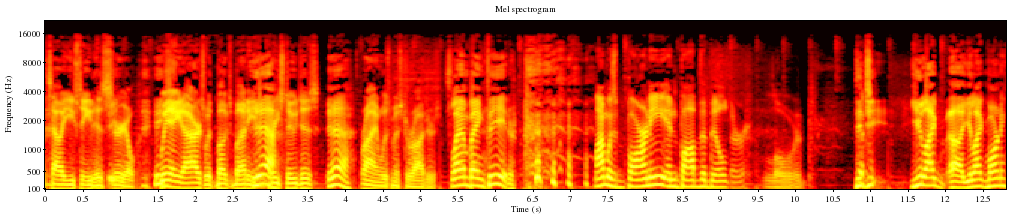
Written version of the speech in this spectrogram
That's how he used to eat his cereal. We ate ours with Bugs Bunny and Yeah. Three Stooges. Yeah. Ryan was Mr. Rogers. Slam Bang Theater. Mine was Barney and Bob the Builder. Lord. Did you you like uh, you like Barney?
